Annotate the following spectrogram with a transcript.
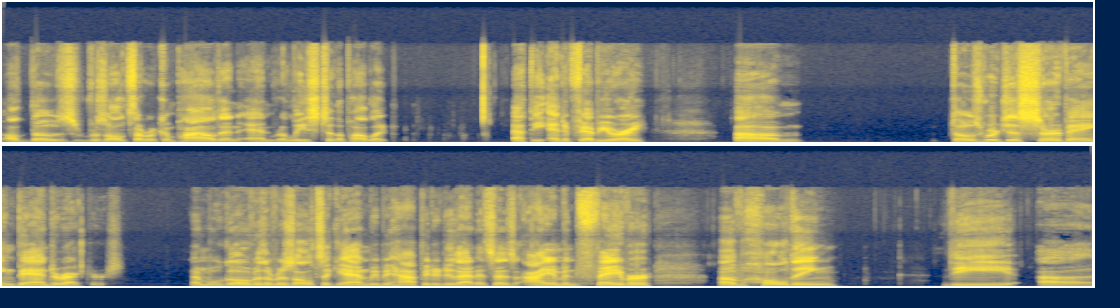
all those results that were compiled and, and released to the public at the end of February, um, those were just surveying band directors and we'll go over the results again. We'd be happy to do that. It says, I am in favor of holding the uh,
